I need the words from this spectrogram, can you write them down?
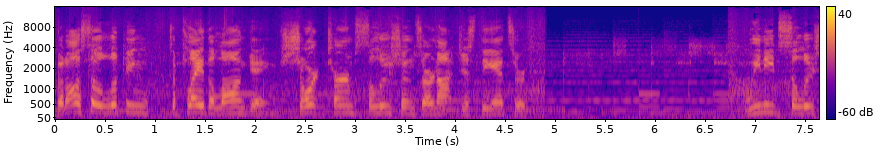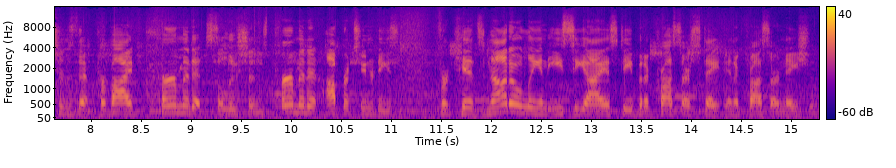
but also looking to play the long game. Short-term solutions are not just the answer. We need solutions that provide permanent solutions, permanent opportunities for kids not only in ECISD but across our state and across our nation.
